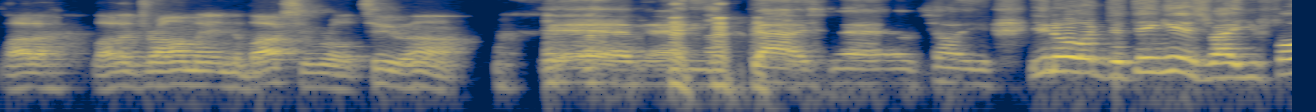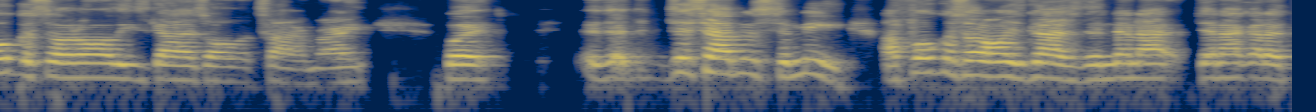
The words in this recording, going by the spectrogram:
A lot of a lot of drama in the boxing world too, huh? yeah, man. These guys, man. I'm telling you. You know what the thing is, right? You focus on all these guys all the time, right? But this happens to me. I focus on all these guys, then then I then I gotta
